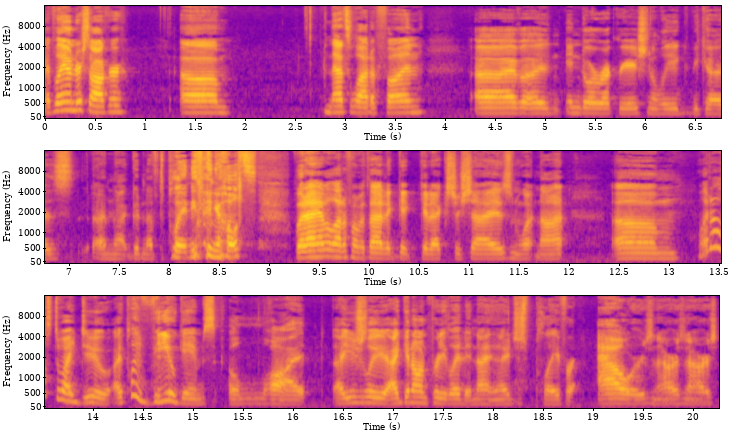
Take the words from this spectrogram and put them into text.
I play under soccer. Um, and that's a lot of fun. Uh, I have an indoor recreational league because I'm not good enough to play anything else. But I have a lot of fun with that. I get get exercise and whatnot. Um, what else do I do? I play video games a lot. I usually I get on pretty late at night and I just play for hours and hours and hours.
